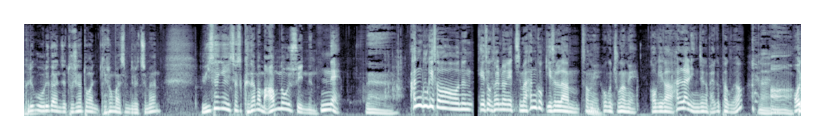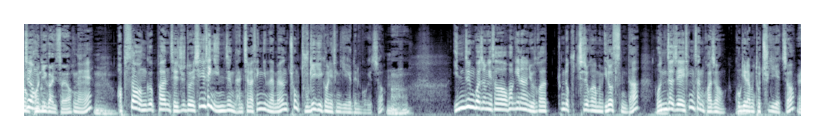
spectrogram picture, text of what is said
그리고 우리가 이제 두 시간 동안 계속 말씀드렸지만 위생에 있어서 그나마 마음 놓을 수 있는. 네. 네. 한국에서는 계속 설명했지만 한국 이슬람 성회 음. 혹은 중앙회 거기가 할랄 인증을 발급하고요. 네. 아, 어제 언급- 권위가 있어요. 네. 음. 앞서 언급한 제주도에 신생 인증 단체가 생긴다면 총 두 개 기관이 생기게 되는 거겠죠. 음. 인증 과정에서 확인하는 요소가 좀 더 구체적으로 하면 이렇습니다. 원자재 생산 과정, 고기라면 도축이겠죠. 예.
